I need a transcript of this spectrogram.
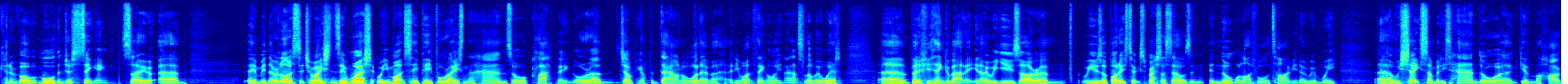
can involve more than just singing. So, um, I mean, there are a lot of situations in worship where you might see people raising their hands or clapping or um, jumping up and down or whatever, and you might think, oh, you know, that's a little bit weird. Um, but if you think about it, you know, we use our um, we use our bodies to express ourselves in, in normal life all the time. You know, when we uh, we shake somebody's hand or uh, give them a hug,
